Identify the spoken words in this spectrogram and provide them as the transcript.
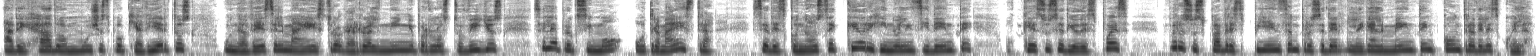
ha dejado a muchos boquiabiertos. Una vez el maestro agarró al niño por los tobillos, se le aproximó otra maestra. Se desconoce qué originó el incidente o qué sucedió después, pero sus padres piensan proceder legalmente en contra de la escuela.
